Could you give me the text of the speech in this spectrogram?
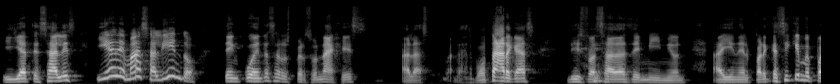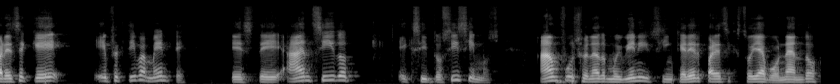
y ya te sales. Y además saliendo, te encuentras a los personajes, a las, botargas disfrazadas de Minion ahí en el parque. Así que me parece que efectivamente este, han sido exitosísimos han funcionado muy bien y sin querer parece que estoy abonando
